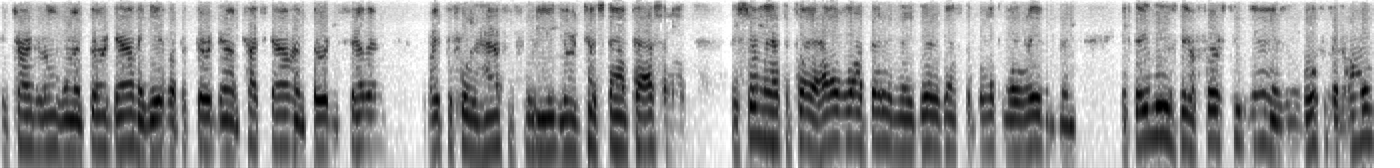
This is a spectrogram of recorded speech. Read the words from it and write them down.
they turned it over on third down. They gave up a third down touchdown on third and seven, right before the half, a 48-yard touchdown pass. I mean, they certainly have to play a hell of a lot better than they did against the Baltimore Ravens. And if they lose their first two games and both of them at home,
